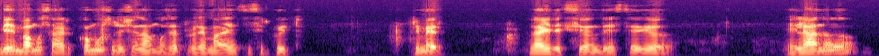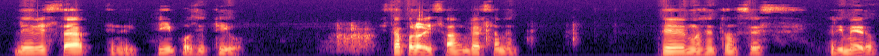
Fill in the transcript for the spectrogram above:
Bien, vamos a ver cómo solucionamos el problema de este circuito. Primero, la dirección de este diodo. El ánodo debe estar en el pin positivo. Está polarizado inversamente. Debemos entonces, primero,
